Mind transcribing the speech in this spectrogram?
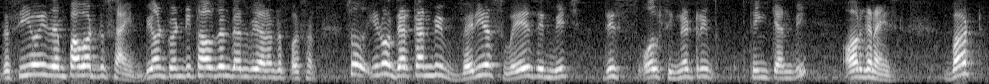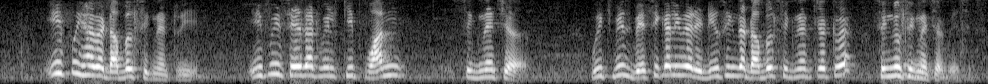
the CEO is empowered to sign. Beyond 20,000, there will be another person. So, you know, there can be various ways in which this whole signatory thing can be organized. But if we have a double signatory, if we say that we will keep one signature, which means basically we are reducing the double signature to a single signature basis.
